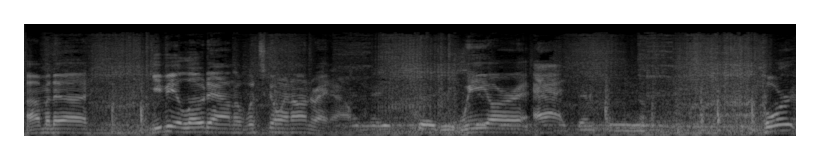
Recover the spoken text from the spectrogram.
I'm gonna give you a lowdown of what's going on right now. We are at Port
